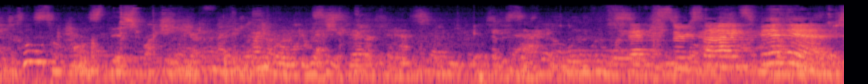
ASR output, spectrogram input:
She just has this right here. Yes, she has. Exactly. Exercise finish.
